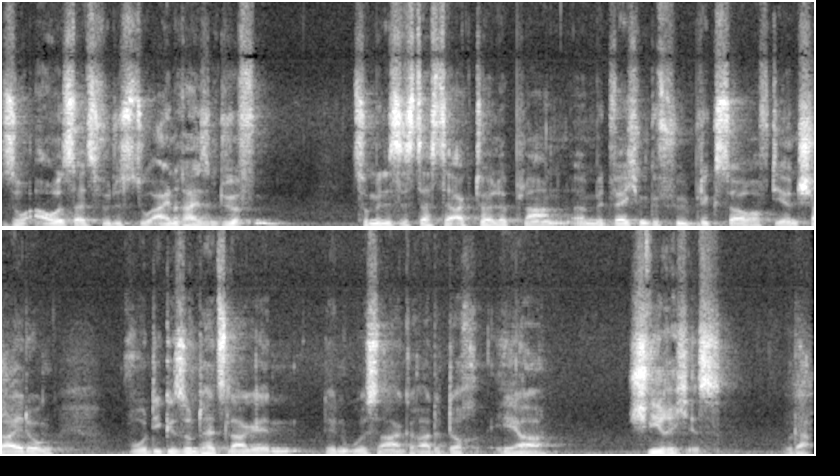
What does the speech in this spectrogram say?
so aus, als würdest du einreisen dürfen. Zumindest ist das der aktuelle Plan. Äh, mit welchem Gefühl blickst du auch auf die Entscheidung, wo die Gesundheitslage in den USA gerade doch eher schwierig ist? Oder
